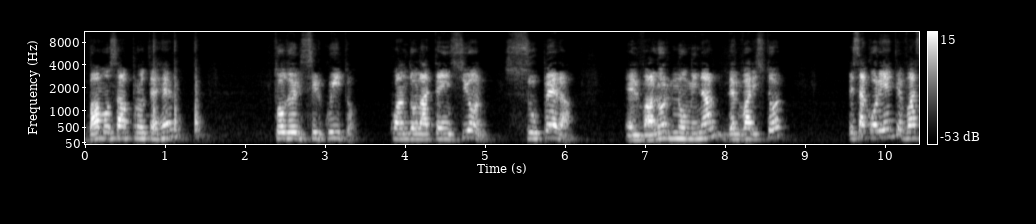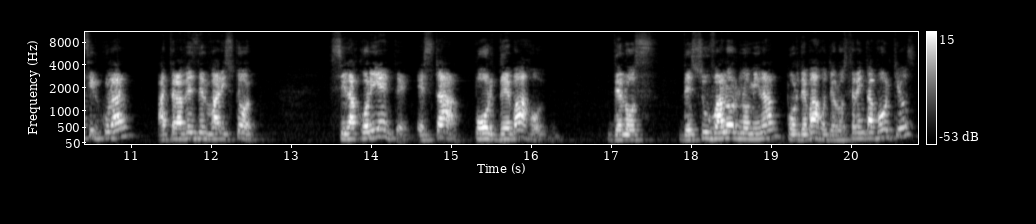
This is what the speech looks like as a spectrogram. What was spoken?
vamos a proteger todo el circuito. Cuando la tensión supera el valor nominal del varistor, esa corriente va a circular a través del varistor. Si la corriente está por debajo de, los, de su valor nominal, por debajo de los 30 voltios,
